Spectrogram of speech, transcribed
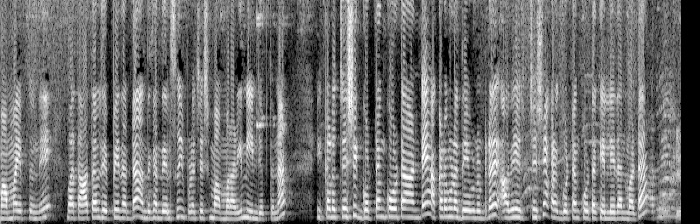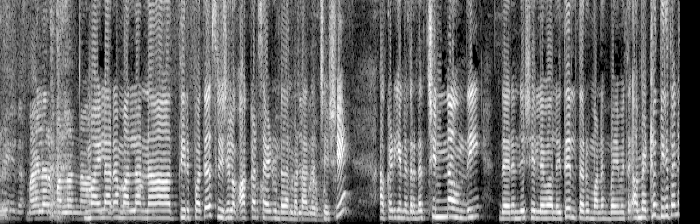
మా అమ్మ చెప్తుంది మా తాతలు చెప్పేదంట అందుకని తెలుసు. ఇప్పుడు వచ్చేసి మా అమ్మని అడిగి నేను చెప్తున్నా. ఇక్కడ వచ్చేసి గొట్టం కోట అంటే అక్కడ కూడా దేవుడు ఉంటాడు. అదే వచ్చేసి అక్కడ గొట్టం కోటకి వెళ్ళేదన్నమాట. ఓకే. మైలారం మల్లన్న మైలారం మల్లన్న తిరుపతి శ్రీశైలం అక్కడ సైడ్ ఉంటుంది అనమాట అది వచ్చేసి. అక్కడికి వెళ్తారంట చిన్న ఉంది ధైర్యం చేసి వెళ్ళే వాళ్ళు అయితే వెళ్తారు మనకు భయం అయితే. ఆ మెట్లు దిగుతానే?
